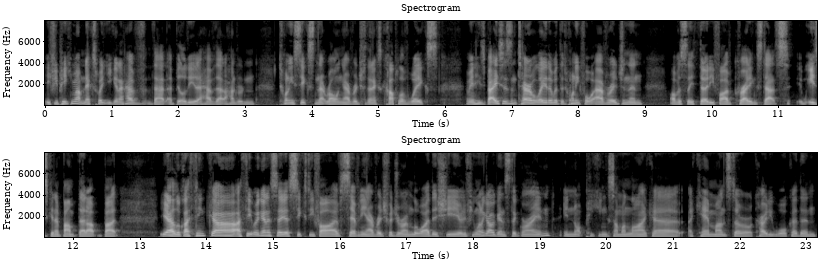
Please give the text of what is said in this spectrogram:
If you pick him up next week, you're going to have that ability to have that 126 in that rolling average for the next couple of weeks. I mean, his base isn't terrible either with the 24 average, and then obviously 35 creating stats is going to bump that up. But yeah, look, I think uh, I think we're going to see a 65, 70 average for Jarome Luai this year. And if you want to go against the grain in not picking someone like a, a Cam Munster or a Cody Walker, then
